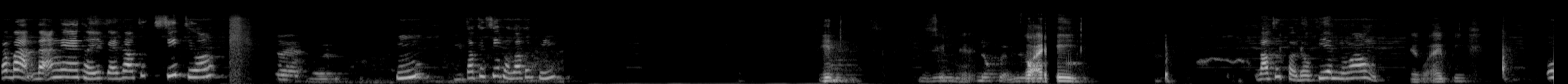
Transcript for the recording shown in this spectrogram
Các bạn đã nghe thấy cái giao thức ship chưa? Rồi ạ. ừ? giao thức ship là giao thức gì? Gọi IP. giao thức khởi đầu phiên đúng không? Để gọi IP. Ừ,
